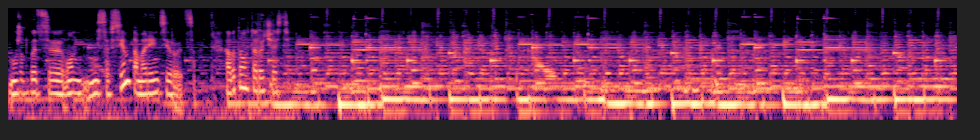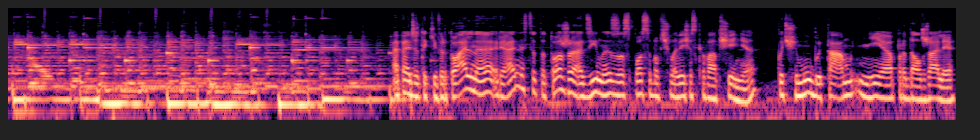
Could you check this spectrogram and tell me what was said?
может быть, он не совсем там ориентируется. Об этом во второй части. Опять же таки, виртуальная реальность – это тоже один из способов человеческого общения. Почему бы там не продолжали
